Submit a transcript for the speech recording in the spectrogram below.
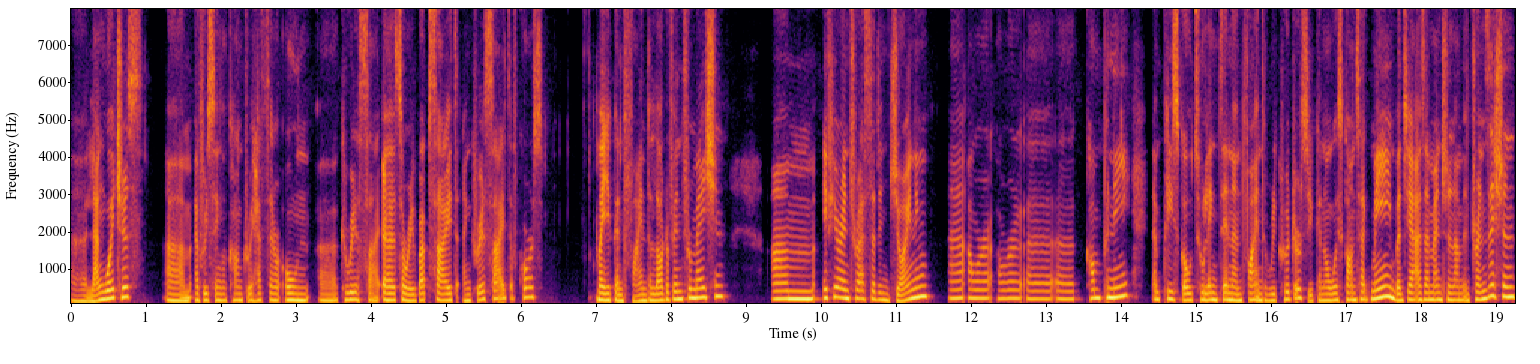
uh, languages. Um, every single country has their own uh, career site, uh, sorry, website and career site, of course, where you can find a lot of information. Um, if you're interested in joining uh, our our uh, uh, company, then please go to LinkedIn and find the recruiters. You can always contact me. But yeah, as I mentioned, I'm in transition,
